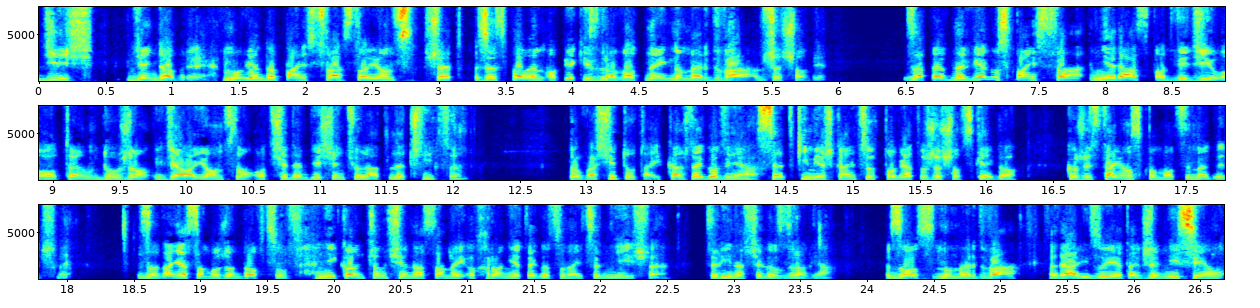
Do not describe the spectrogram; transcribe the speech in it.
Dziś, dzień dobry, mówię do Państwa stojąc przed Zespołem Opieki Zdrowotnej nr 2 w Rzeszowie. Zapewne wielu z Państwa nieraz odwiedziło tę dużą i działającą od 70 lat lecznicę. To właśnie tutaj, każdego dnia setki mieszkańców powiatu rzeszowskiego korzystają z pomocy medycznej. Zadania samorządowców nie kończą się na samej ochronie tego, co najcenniejsze, czyli naszego zdrowia. ZOS numer 2 realizuje także misję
